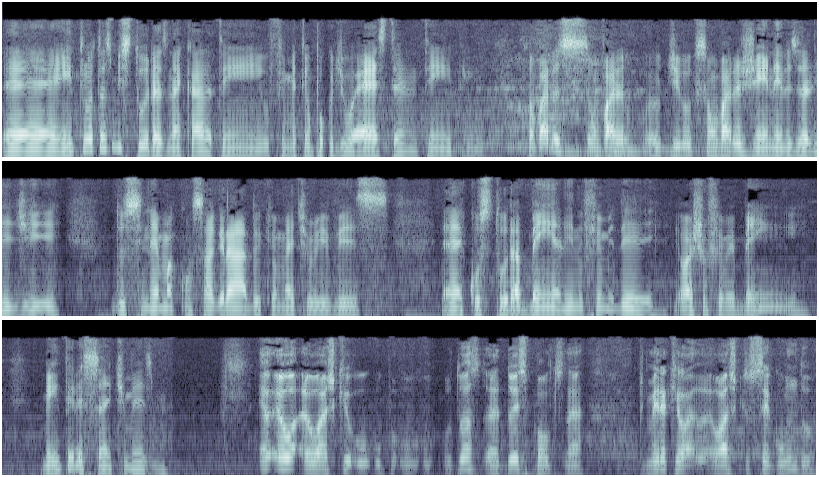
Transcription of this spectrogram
É, entre outras misturas, né, cara? Tem o filme tem um pouco de western, tem, tem são vários, são vários, eu digo que são vários gêneros ali de do cinema consagrado que o Matt Reeves é, costura bem ali no filme dele. Eu acho um filme bem, bem interessante mesmo. Eu, eu, eu acho que o, o, o, dois, é, dois pontos, né? Primeiro é que eu, eu, acho que o segundo,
